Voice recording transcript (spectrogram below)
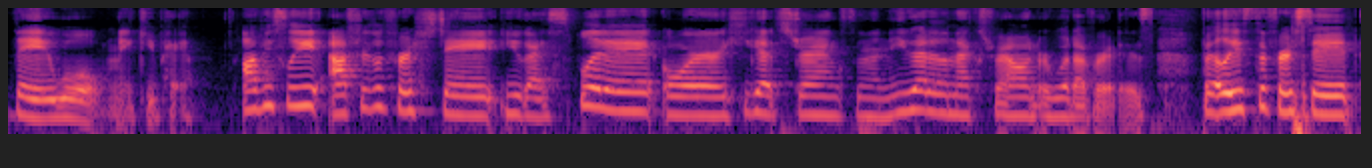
they will make you pay. Obviously, after the first date, you guys split it, or he gets drinks and then you go to the next round, or whatever it is. But at least the first date,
